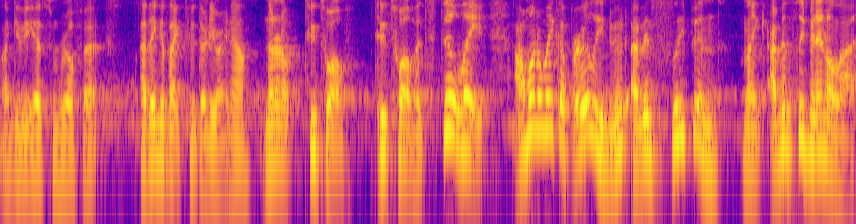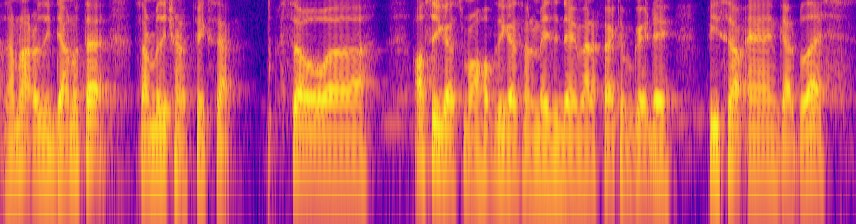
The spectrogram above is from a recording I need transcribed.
I'll give you guys some real facts. I think it's like 2.30 right now. No no no. 2.12 2.12 it's still late. I want to wake up early dude. I've been sleeping like i've been sleeping in a lot and i'm not really down with that so i'm really trying to fix that. So uh i'll see you guys tomorrow. Hopefully you guys have an amazing day. Matter of fact have a great day. Peace out and god bless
